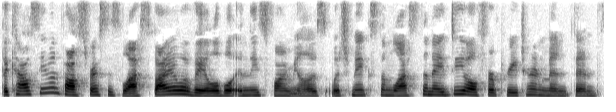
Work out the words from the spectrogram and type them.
The calcium and phosphorus is less bioavailable in these formulas, which makes them less than ideal for preterm infants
